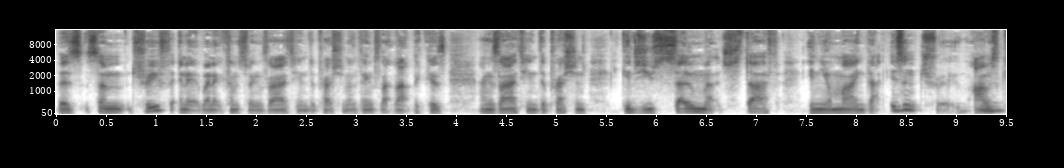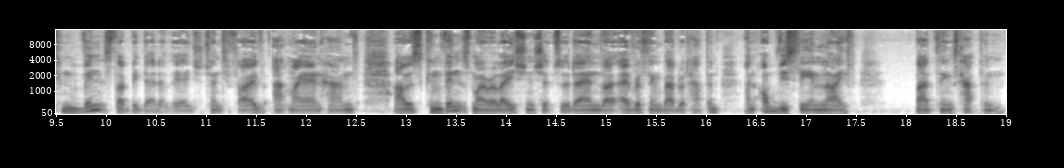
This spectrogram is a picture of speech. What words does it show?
there's some truth in it when it comes to anxiety and depression and things like that because anxiety and depression gives you so much stuff in your mind that isn't true mm. i was mm. convinced i'd be dead at the age of 25 at my own hand i was convinced my relationships would end that everything bad would happen and obviously in life bad things happen,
